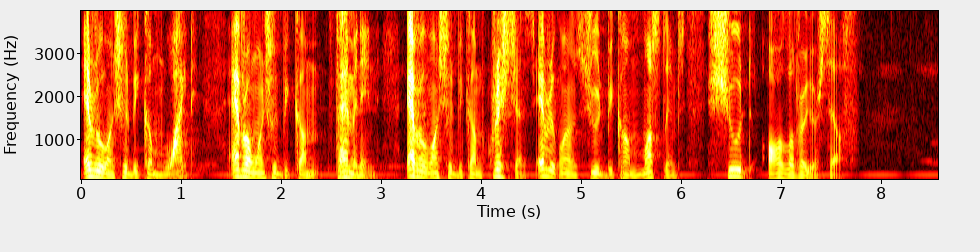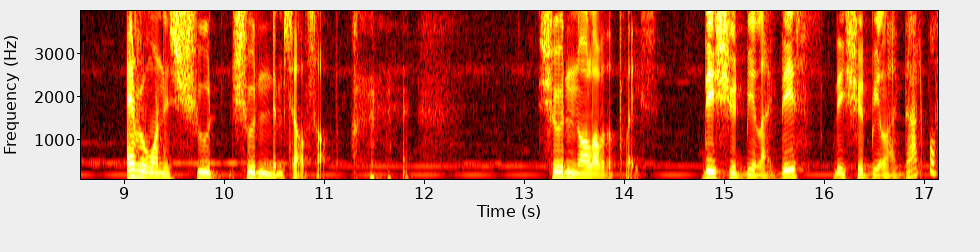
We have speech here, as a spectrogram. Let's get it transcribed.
Everyone should become white. Everyone should become feminine. Everyone should become Christians. Everyone should become Muslims. Shoot all over yourself. Everyone is shoot shooting themselves up shooting all over the place. This should be like this, this should be like that. Well,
